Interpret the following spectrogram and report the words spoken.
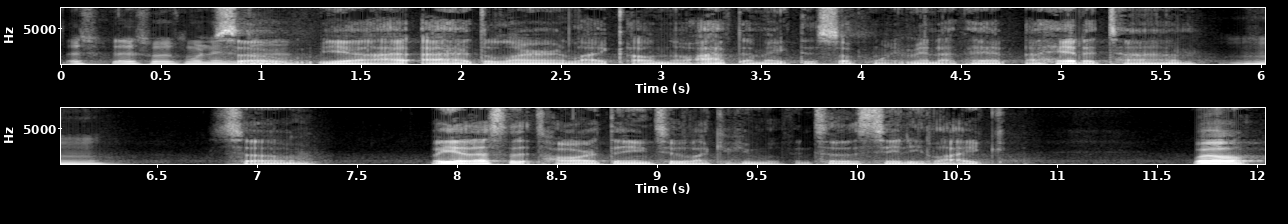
That's that's when it's So done. yeah, I, I had to learn like oh no, I have to make this appointment ahead ahead of time. hmm So, but yeah, that's the hard thing too. Like if you move into the city, like well,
